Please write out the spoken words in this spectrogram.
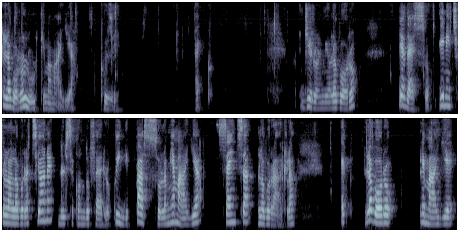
e lavoro l'ultima maglia così. Ecco. Giro il mio lavoro e adesso inizio la lavorazione del secondo ferro quindi passo la mia maglia senza lavorarla lavoro le maglie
